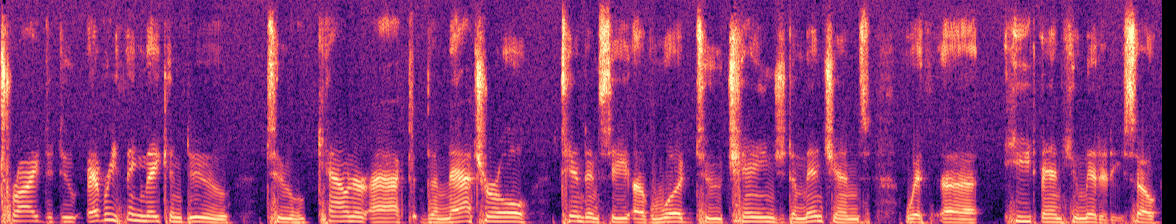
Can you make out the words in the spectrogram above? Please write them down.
tried to do everything they can do to counteract the natural tendency of wood to change dimensions with uh, heat and humidity. So,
